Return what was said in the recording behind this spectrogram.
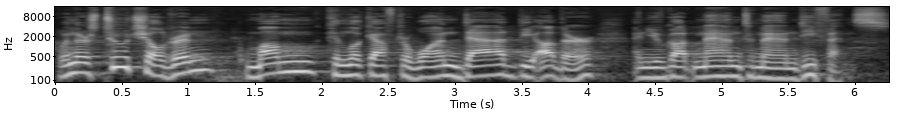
when there's two children, mom can look after one, dad the other, and you've got man to man defense.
